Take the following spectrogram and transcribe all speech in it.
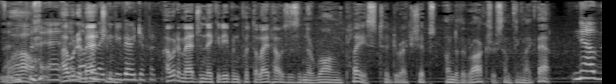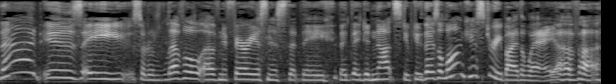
wow, and, I would imagine they could be very difficult. I would imagine they could even put the lighthouses in the wrong place to direct ships under the rocks or something like that. Now that is a sort of level of nefariousness that they that they did not stoop to. There's a long history, by the way, of uh,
